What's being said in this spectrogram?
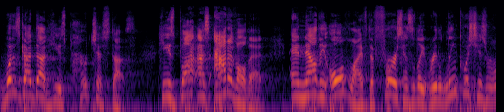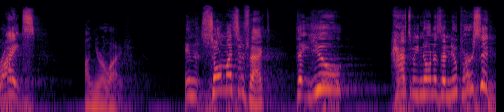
what has God done? He has purchased us. He has bought us out of all that. And now the old life, the first, has relinquished his rights on your life. And so much, in fact, that you have to be known as a new person. Isn't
